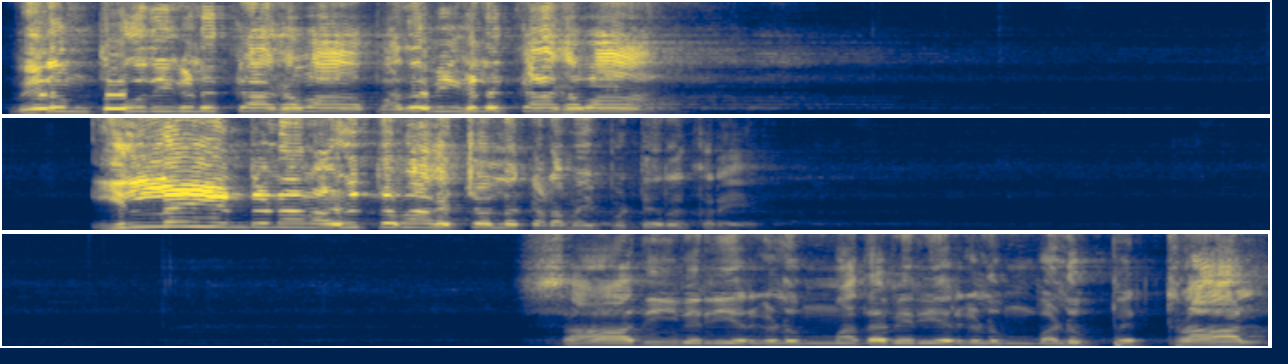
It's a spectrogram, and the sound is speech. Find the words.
வெறும் தொகுதிகளுக்காகவா பதவிகளுக்காகவா? இல்லை என்று நான் அழுத்தமாக சொல்ல கடமைப்பட்டிருக்கிறேன். சாதி வெறியர்களும் மதவெறியர்களும் வலுப்பெற்றால்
